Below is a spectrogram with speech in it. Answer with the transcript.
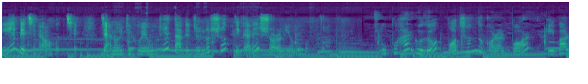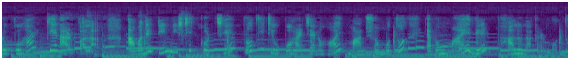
নিয়ে বেছে নেওয়া হচ্ছে, যেন এটি হয়ে ওঠে তাদের জন্য সত্যিকারের স্মরণীয় মুহূর্ত। উপহারগুলো পছন্দ করার পর এবার উপহার কেনার পালা। আমাদের টিম নিশ্চিত করছে প্রতিটি উপহার যেন হয় মানসম্মত এবং মায়েদের ভালো লাগার মতো।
